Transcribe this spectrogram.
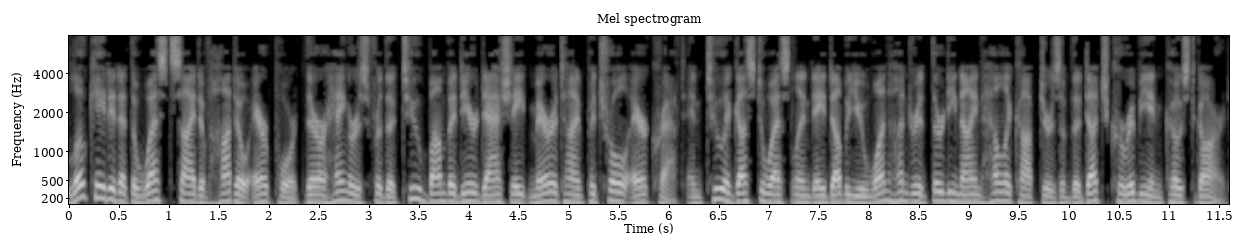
Located at the west side of Hato Airport there are hangars for the two Bombardier-8 maritime patrol aircraft and two AgustaWestland AW-139 helicopters of the Dutch Caribbean Coast Guard.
